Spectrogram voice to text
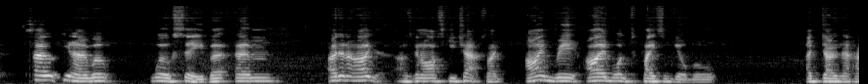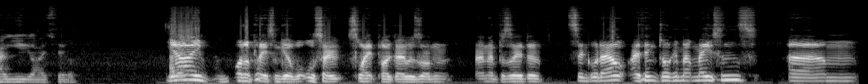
So you know, we'll we'll see. But um, I don't know. I, I was going to ask you, chaps. Like, I'm re- I want to play some Guild Ball. I don't know how you guys feel. Yeah, I want to play some Guild, but also slight plug. I was on an episode of Singled Out. I think talking about Masons. Um,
